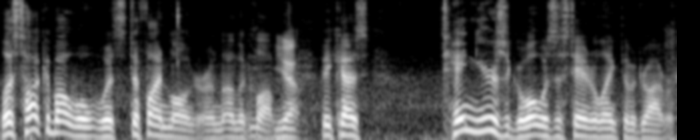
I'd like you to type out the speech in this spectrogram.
let's talk about what, what's defined longer on, on the club. Yeah. Because 10 years ago, what was the standard length of a driver?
